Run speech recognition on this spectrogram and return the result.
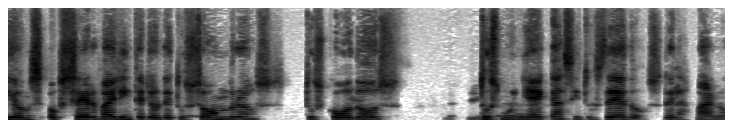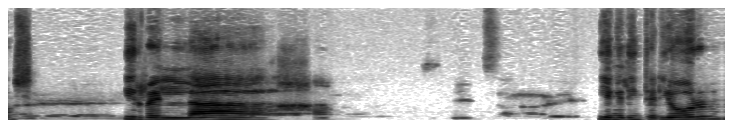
y obs- observa el interior de tus hombros, tus codos, tus muñecas y tus dedos de las manos y relaja. Y en el interior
